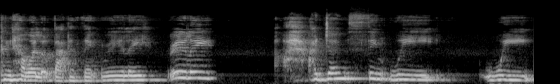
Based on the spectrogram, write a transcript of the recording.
And now I look back and think, really? Really? I don't think we we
